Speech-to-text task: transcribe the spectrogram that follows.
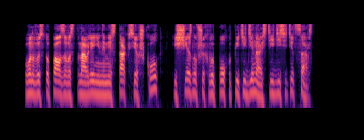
Он выступал за восстановление на местах всех школ, исчезнувших в эпоху пяти династий и десяти царств,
